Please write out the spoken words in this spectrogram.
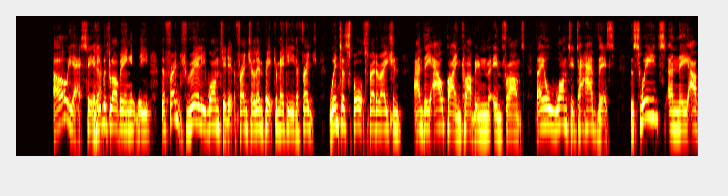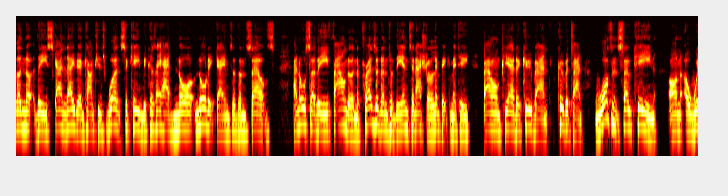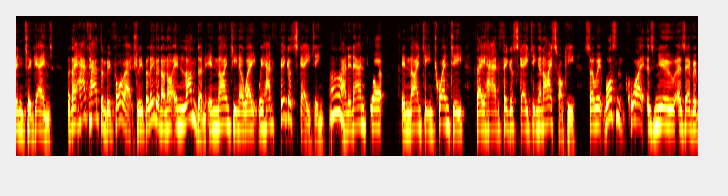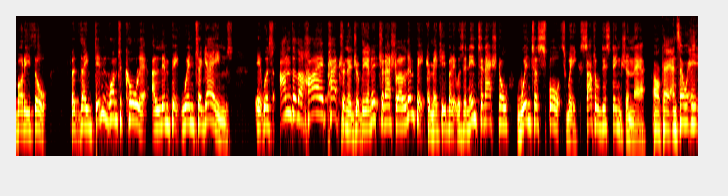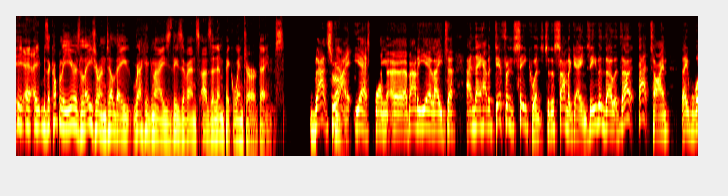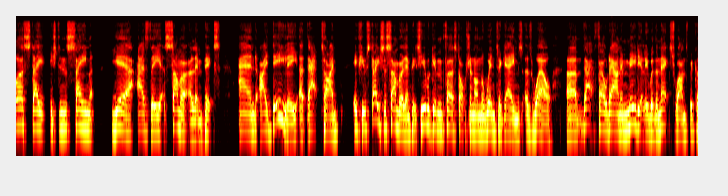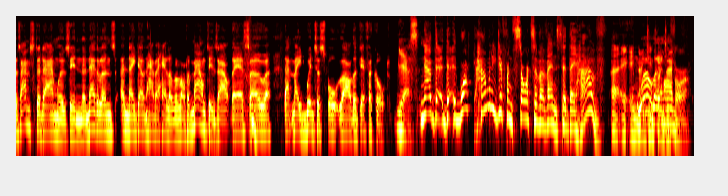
Oh yes, he, yeah. he, was lobbying it. The the French really wanted it. The French Olympic Committee, the French Winter Sports Federation, and the Alpine Club in in France. They all wanted to have this. The Swedes and the other the Scandinavian countries weren't so keen because they had Nor- Nordic games of themselves, and also the founder and the president of the International Olympic Committee, Baron Pierre de Coubertin, wasn't so keen on a Winter Games. But they had had them before, actually. Believe it or not, in London in 1908, we had figure skating, oh. and in Antwerp in 1920, they had figure skating and ice hockey. So it wasn't quite as new as everybody thought but they didn't want to call it Olympic Winter Games. It was under the high patronage of the International Olympic Committee, but it was an International Winter Sports Week. Subtle distinction there. Okay, and so it, it, it was a couple of years later until they recognised these events as Olympic Winter Games. That's right. Yeah. Yes, um, uh, about a year later, and they have a different sequence to the Summer Games, even though at that, that time they were staged in the same year as the Summer Olympics. And ideally, at that time, if you staged the Summer Olympics, you were given first option on the Winter Games as well. Um, that fell down immediately with the next ones because Amsterdam was in the Netherlands and they don't have a hell of a lot of mountains out there, so uh, that made winter sport rather difficult. Yes. Now, the, the, what? How many different sorts of events did they have uh, in well, 1924?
